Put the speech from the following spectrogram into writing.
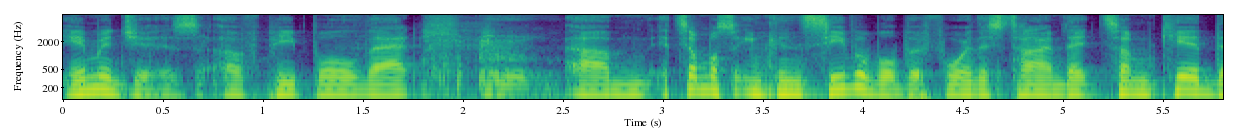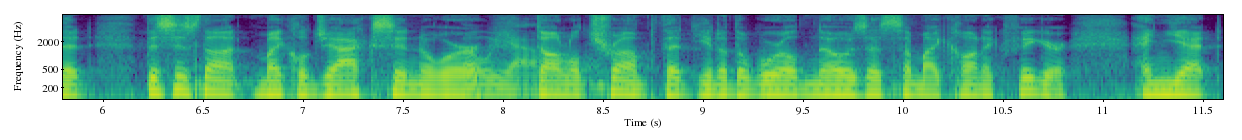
images of people that um, it's almost inconceivable before this time that some kid that this is not Michael Jackson or Oh, yeah. Donald Trump that you know the world knows as some iconic figure, and yet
